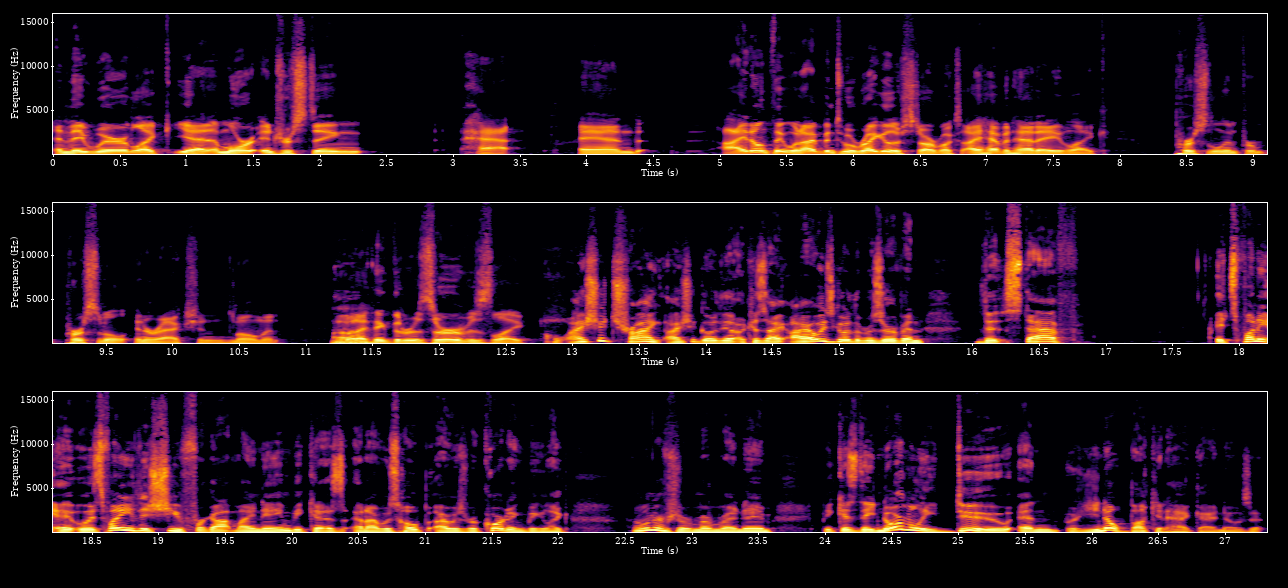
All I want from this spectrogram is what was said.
and they wear like yeah a more interesting hat and i don't think when i've been to a regular starbucks i haven't had a like personal personal interaction moment but I oh. think the reserve is like Oh, I should try. I should go to the because I, I always go to the reserve and the staff. It's funny. It was funny that she forgot my name because, and I was hope I was recording, being like, I wonder if she'll remember my name because they normally do, and you know, bucket hat guy knows it.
